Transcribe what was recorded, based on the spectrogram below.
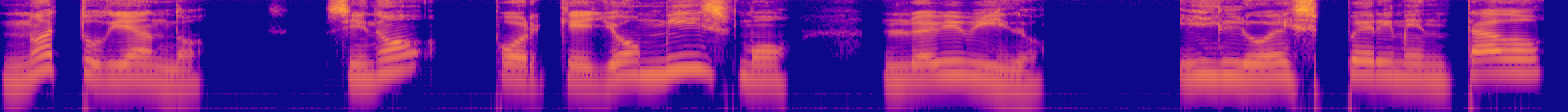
no estudiando, sino porque yo mismo lo he vivido y lo he experimentado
